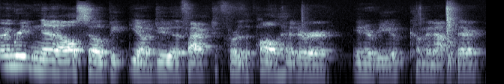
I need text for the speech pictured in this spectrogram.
I'm reading that also, you know, due to the fact for the Paul Hederer interview coming up there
